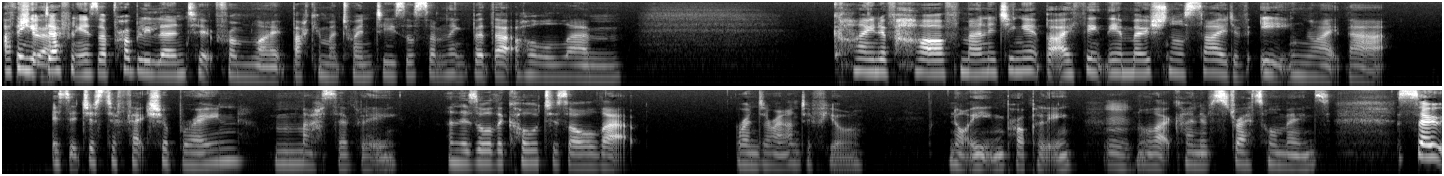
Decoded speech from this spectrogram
I think Sure. it definitely is. I probably learnt it from like back in my 20s or something, but that whole um, kind of half managing it. But I think the emotional side of eating like that is it just affects your brain massively. And there's all the cortisol that runs around if you're not eating properly and all that kind of stress hormones. So,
